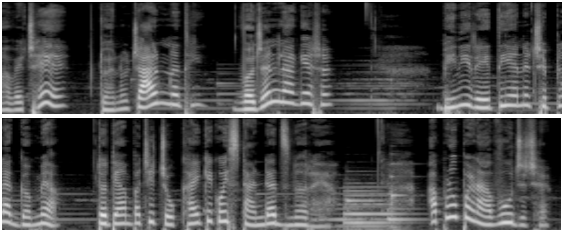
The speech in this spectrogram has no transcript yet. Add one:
હવે છે, તો એનો ચાર્મ નથી. વજન લાગે છે. ભીની રેતી અને છીપલા ગમ્યા, તો ત્યાં પછી ચોખ્ખાઈ કે કોઈ સ્ટાન્ડર્ડ્સ ન રહ્યા. આપણું પણ આવું જ છે.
